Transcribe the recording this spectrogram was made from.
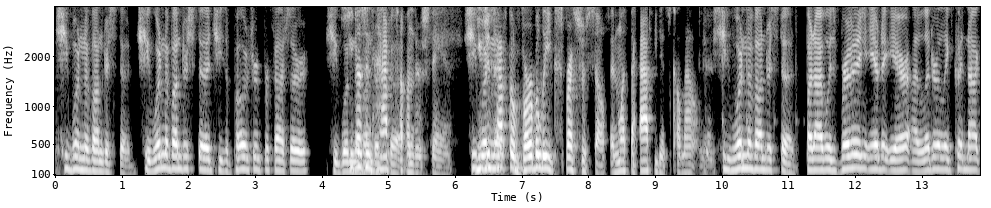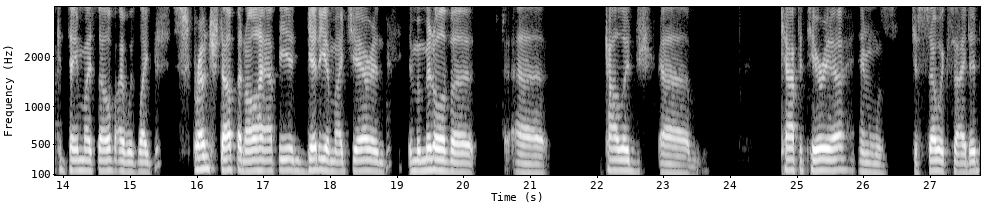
she wouldn't have understood. She wouldn't have understood. She's a poetry professor. She wouldn't. She doesn't have, have, to understand. She you just have, have, to verbally express yourself and let the happiness come out. Man. She wouldn't have understood. But I was brimming ear to ear. I literally could not contain myself. I was like scrunched up and all happy and giddy in my chair and in the middle of a uh, college um, cafeteria and was just so excited.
